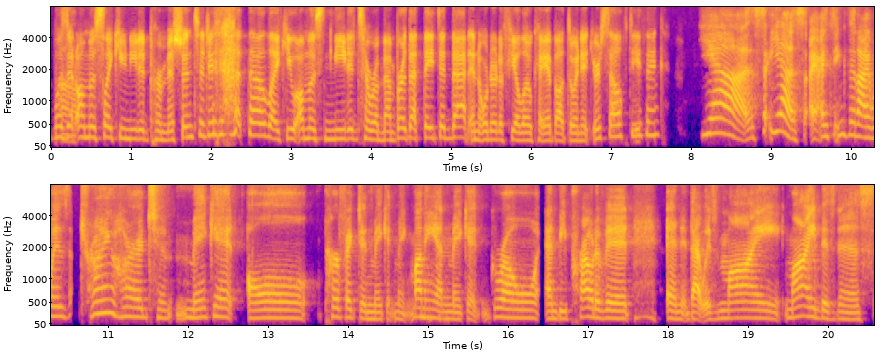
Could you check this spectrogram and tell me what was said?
Was it um, almost like you needed permission to do that though? Like you almost needed to remember that they did that in order to feel okay about doing it yourself, do you think? Yes. Yes. I, I think that I was trying hard to make it all perfect and make it make money and make it grow and be proud of it and that was my my business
